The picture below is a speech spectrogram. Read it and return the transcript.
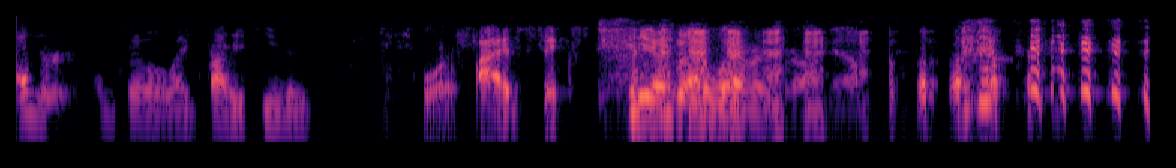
ever until like probably season four, five, six, you know, or whatever we're on now.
